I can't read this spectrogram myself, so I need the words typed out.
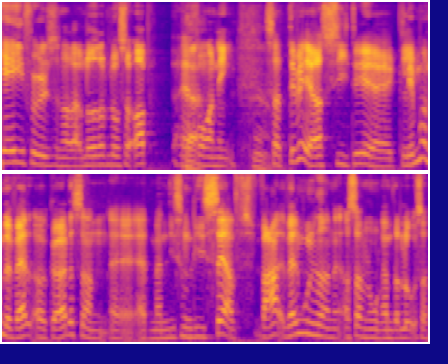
yay-følelse, når der er noget, der låser op her Ja. ja. foran en. Ja. Så det vil jeg også sige, det er glimrende valg at gøre det sådan, øh, at man ligesom lige ser valgmulighederne, og så er der nogen andre, der låser.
